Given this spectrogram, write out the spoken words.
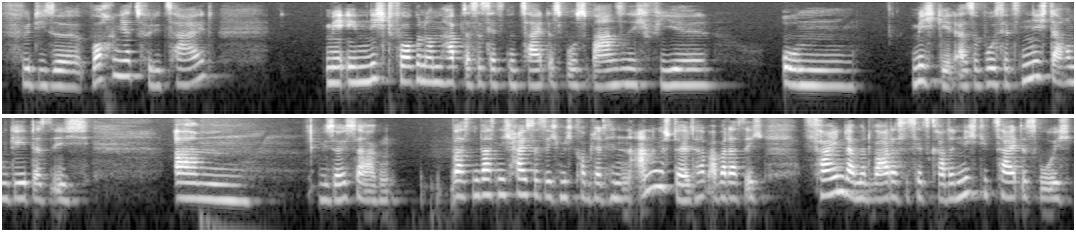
für diese Wochen jetzt, für die Zeit, mir eben nicht vorgenommen habe, dass es jetzt eine Zeit ist, wo es wahnsinnig viel um mich geht. Also wo es jetzt nicht darum geht, dass ich, ähm, wie soll ich sagen, was, was nicht heißt, dass ich mich komplett hinten angestellt habe, aber dass ich fein damit war, dass es jetzt gerade nicht die Zeit ist, wo ich,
